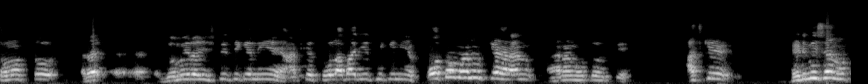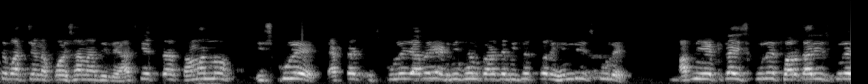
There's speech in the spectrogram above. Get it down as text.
সমস্ত জমি রেজিস্ট্রি থেকে নিয়ে, আজকে তোলাবাজি থেকে নিয়ে, কত মানুষকে হারান হারান হতে হচ্ছে। আজকে এডমিশন হতে পারছে না পয়সা না দিলে। আজকে একটা সামান্য স্কুলে, একটা স্কুলে যাবে এডমিশন করাতে, বিশেষ করে হিন্দি স্কুলে। আপনি একটা স্কুলে, সরকারি স্কুলে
